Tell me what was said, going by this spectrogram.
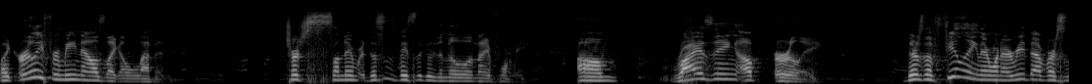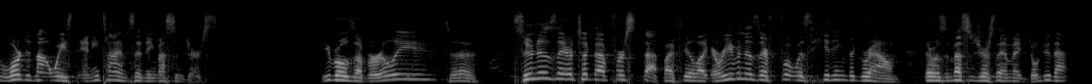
Like early for me now is like 11. Church Sunday, this is basically the middle of the night for me. Um, rising up early. There's a feeling there when I read that verse, the Lord did not waste any time sending messengers. He rose up early to soon as they took that first step, I feel like, or even as their foot was hitting the ground, there was a messenger saying, like, don't do that.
